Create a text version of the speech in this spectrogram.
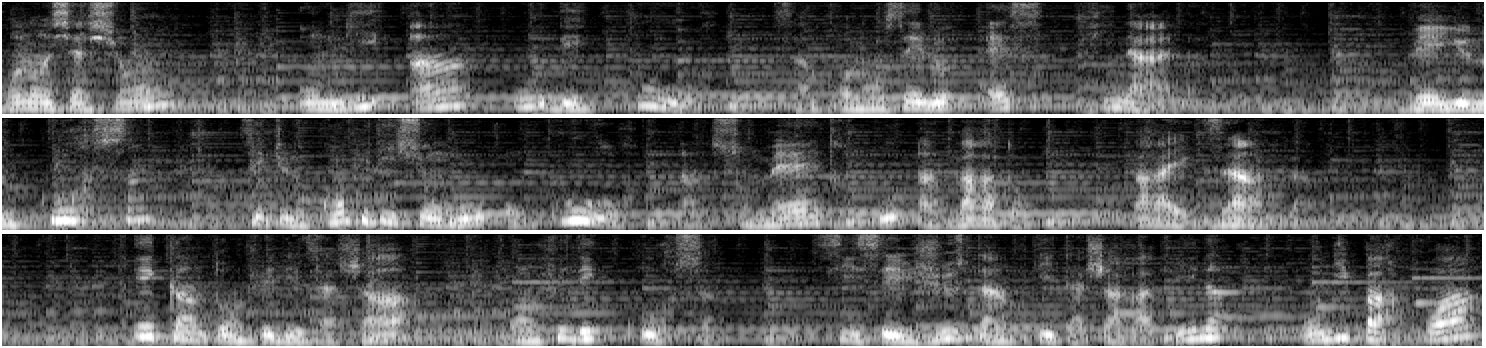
Prononciation, on dit un ou des cours sans prononcer le S final. Mais une course, c'est une compétition où on court un 100 mètres ou un marathon, par exemple. Et quand on fait des achats, on fait des courses. Si c'est juste un petit achat rapide, on dit parfois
